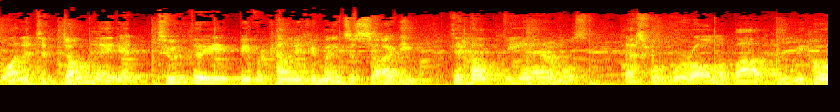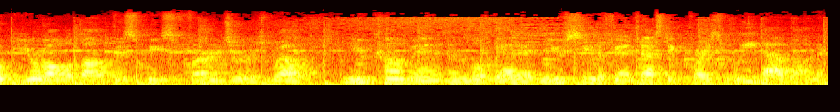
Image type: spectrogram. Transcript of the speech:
wanted to donate it to the Beaver County Humane Society to help the animals. That's what we're all about, and we hope you're all about this piece of furniture as well. And you come in and look at it, and you see the fantastic price we have on it.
